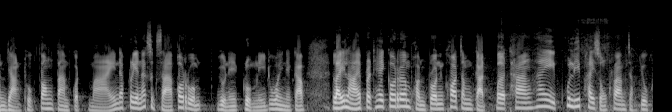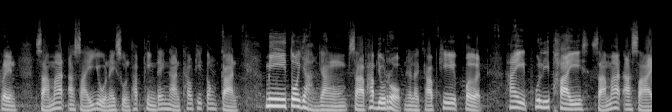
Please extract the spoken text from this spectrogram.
นอย่างถูกต้องตามกฎหมาย นักเรียนนักศึกษาก็รวม อยู่ในกลุ่มนี้ด้วยนะครับ หลายๆ ประเทศก็เริ่มผ่อนปรนข้อจำกัด เปิดทางให้ผู้ลี้ภัยสงครามจากยูเครน สามารถอาศัยอยู่ในศูนย์พักพิงได้นานเท่าที่ต้องการ มีตัวอย่างอย่างสหภาพยุโรปเนี่ยแหละครับที่เปิด ให้ผู้ลี้ภัยสามารถอาศัย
